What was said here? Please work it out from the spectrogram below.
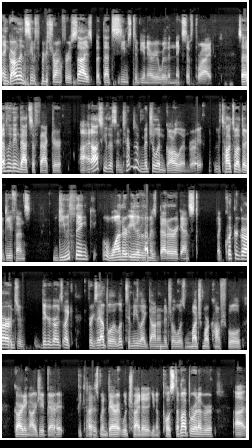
and Garland seems pretty strong for his size, but that seems to be an area where the Knicks have thrived. So I definitely think that's a factor. Uh, and I'll ask you this: in terms of Mitchell and Garland, right? We talked about their defense. Do you think one or either of them is better against like quicker guards or bigger guards? Like, for example, it looked to me like Donovan Mitchell was much more comfortable guarding RJ Barrett because when Barrett would try to, you know, post him up or whatever, uh,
